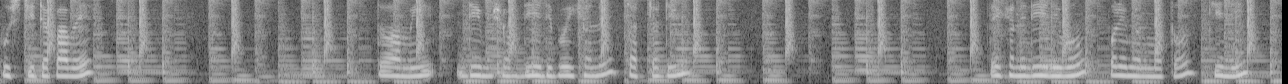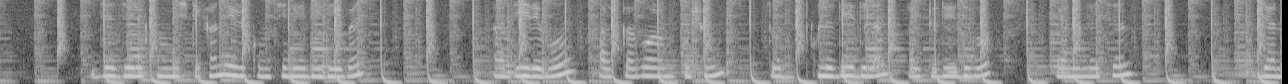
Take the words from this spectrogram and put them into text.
পুষ্টিটা পাবে। তো আমি ডিম সব দিয়ে দিব এখানে। চারটা ডিম। তো এখানে দিয়ে দেব পরিমাণ মতো চিনি। যে যেরকম মিষ্টি খান এরকম চিনি দিয়ে দিবেন। আর দিয়ে দেব হালকা গরম কুসুম। দুধ খুলে দিয়ে দিলাম, আর একটু দিয়ে দেব ভ্যানিলা যেন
